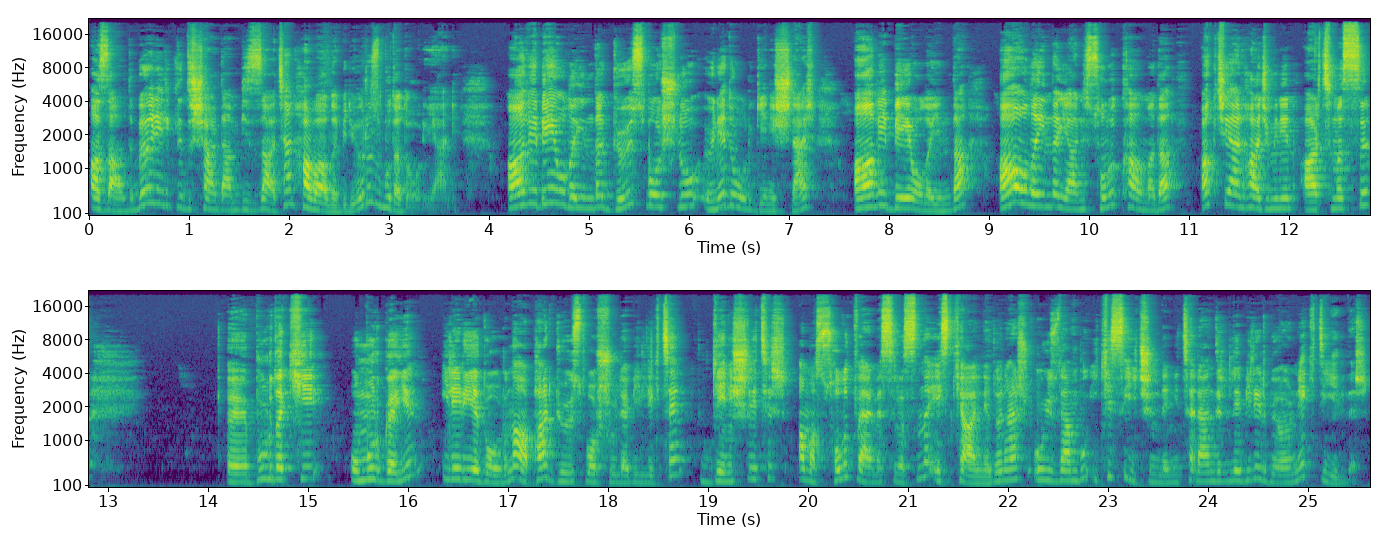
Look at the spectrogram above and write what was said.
Azaldı. Böylelikle dışarıdan biz zaten hava alabiliyoruz. Bu da doğru yani. A ve B olayında göğüs boşluğu öne doğru genişler. A ve B olayında A olayında yani soluk kalmada akciğer hacminin artması e, buradaki omurgayı ileriye doğru ne yapar? Göğüs boşluğuyla birlikte genişletir ama soluk verme sırasında eski haline döner. O yüzden bu ikisi için de nitelendirilebilir bir örnek değildir.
